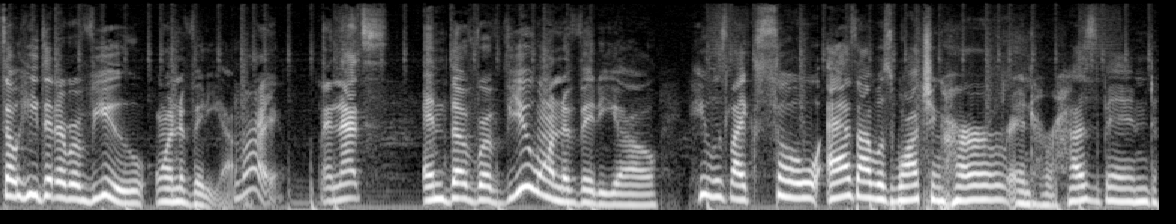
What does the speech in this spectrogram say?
so he did a review on the video, right, and that's and the review on the video he was like, So as I was watching her and her husband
